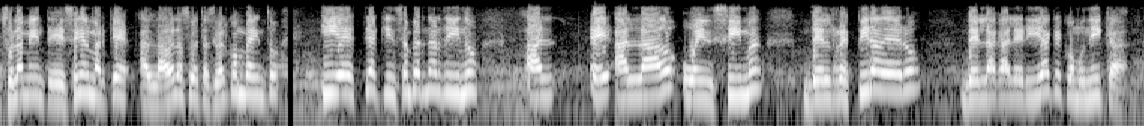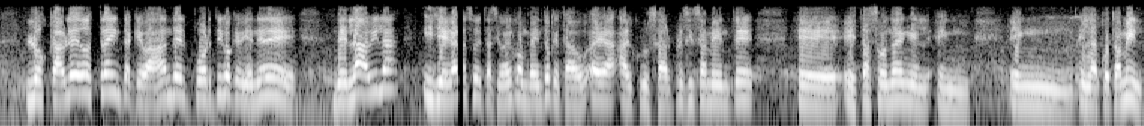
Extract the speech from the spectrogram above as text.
Solamente ese en el Marqués, al lado de la subestación del convento, y este aquí en San Bernardino, al, eh, al lado o encima del respiradero de la galería que comunica los cables de 230 que bajan del pórtico que viene de, del Ávila y llega a la subestación del convento que está eh, al cruzar precisamente eh, esta zona en, el, en, en, en la Cotamil.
